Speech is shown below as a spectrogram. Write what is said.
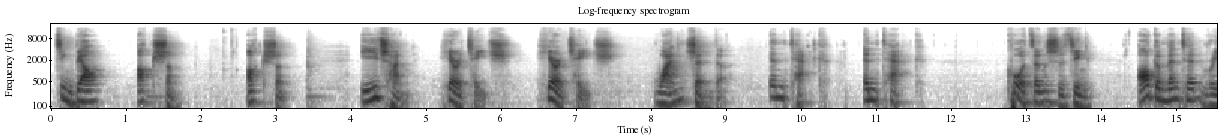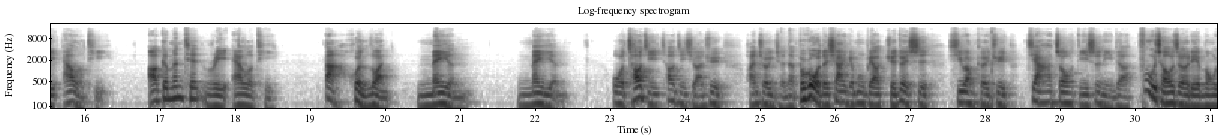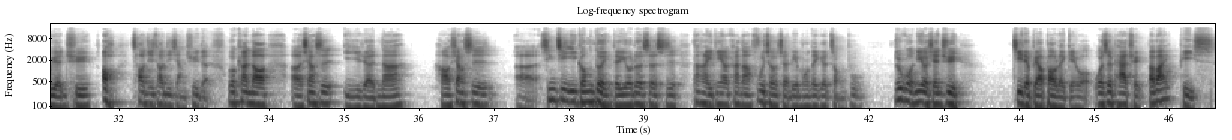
竞标 （auction），auction。遗产 （heritage），heritage。完整的 （intact），intact。扩增实境，augmented reality，augmented reality，大混乱 ，mayhem，mayhem。我超级超级喜欢去环球影城的，不过我的下一个目标绝对是希望可以去加州迪士尼的复仇者联盟园区哦，超级超级想去的。我看到呃像是蚁人呐，好像是呃星际义工队的游乐设施，当然一定要看到复仇者联盟的一个总部。如果你有先去，记得不要爆雷给我。我是 Patrick，拜拜，Peace。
